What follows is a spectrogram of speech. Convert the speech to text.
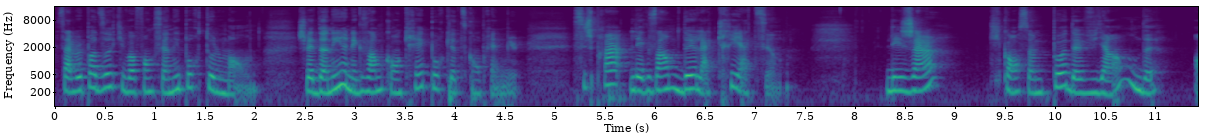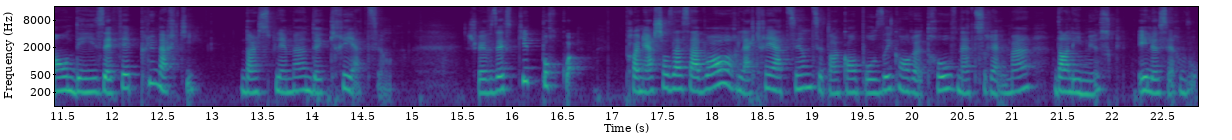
ça ne veut pas dire qu'il va fonctionner pour tout le monde. Je vais te donner un exemple concret pour que tu comprennes mieux. Si je prends l'exemple de la créatine, les gens qui consomment pas de viande ont des effets plus marqués d'un supplément de créatine. Je vais vous expliquer pourquoi. Première chose à savoir, la créatine, c'est un composé qu'on retrouve naturellement dans les muscles et le cerveau.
